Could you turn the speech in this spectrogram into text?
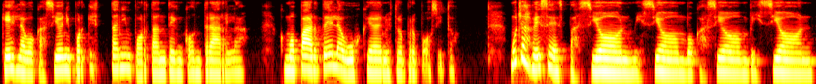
¿Qué es la vocación y por qué es tan importante encontrarla como parte de la búsqueda de nuestro propósito? Muchas veces pasión, misión, vocación, visión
